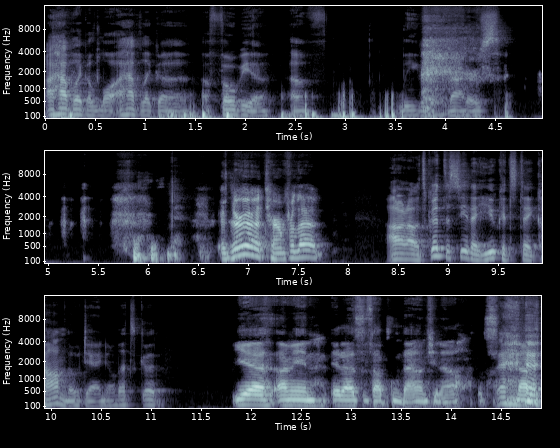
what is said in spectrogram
I have like a lot. I have like a, a phobia of legal matters. Is there a term for that? I don't know. It's good to see that you could stay calm though, Daniel. That's good. Yeah, I mean, it has its ups and downs, you know. It's not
